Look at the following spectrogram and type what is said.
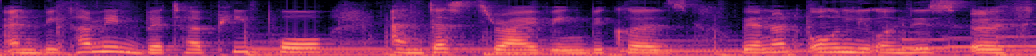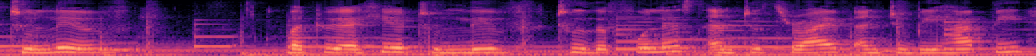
and becoming better people and just thriving because we are not only on this earth to live but we are here to live to the fullest and to thrive and to be happy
